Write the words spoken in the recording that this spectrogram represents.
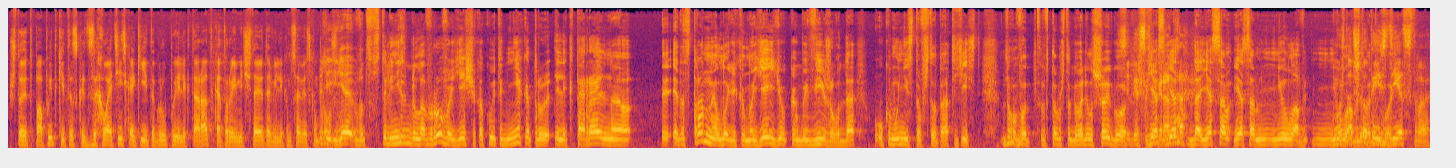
что это попытки, так сказать, захватить какие-то группы электорат, которые мечтают о великом советском прошлом. Я вот в сталинизме Лаврова я еще какую-то некоторую электоральную это странная логика, но я ее как бы вижу, вот, да, у коммунистов что-то от есть. Но вот в том, что говорил Шойгу, я, я, да, я сам, я сам не, улав, не Может, это что-то из детства?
